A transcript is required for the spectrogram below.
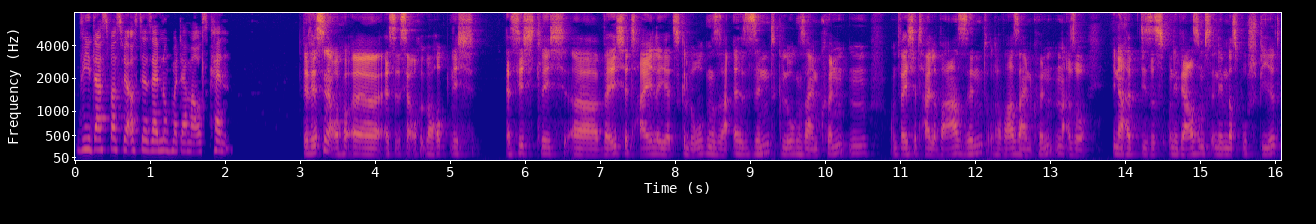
wie das, was wir aus der Sendung mit der Maus kennen. Wir wissen ja auch, äh, es ist ja auch überhaupt nicht ersichtlich, äh, welche Teile jetzt gelogen äh, sind, gelogen sein könnten und welche Teile wahr sind oder wahr sein könnten. Also innerhalb dieses Universums, in dem das Buch spielt.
